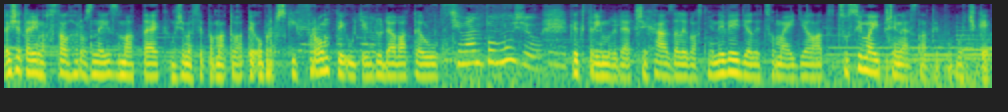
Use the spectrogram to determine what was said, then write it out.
Takže tady nastal hrozný zmatek. Můžeme si pamatovat ty obrovské fronty u těch dodavatelů. S čím vám pomůžu? Ke kterým lidé přicházeli, vlastně nevěděli, co mají dělat, co si mají přinést na ty pobočky.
